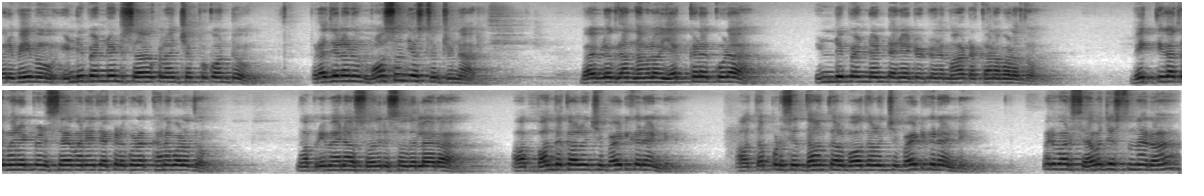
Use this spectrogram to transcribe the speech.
మరి మేము ఇండిపెండెంట్ సేవకులు అని చెప్పుకుంటూ ప్రజలను మోసం చేస్తుంటున్నారు. బైబిల్ గ్రంథంలో ఎక్కడ కూడా ఇండిపెండెంట్ అనేటటువంటి మాట కనబడదు. వ్యక్తిగతమైనటువంటి సేవ అనేది ఎక్కడ కూడా కనబడదు. నా ప్రియమైన సోదరి సోదరులారా ఆ బంధకాల నుంచి బయటికి రండి. ఆ తప్పుడు సిద్ధాంతాల బోధల నుంచి బయటికి రండి. మరి వారు సేవ చేస్తున్నారా?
